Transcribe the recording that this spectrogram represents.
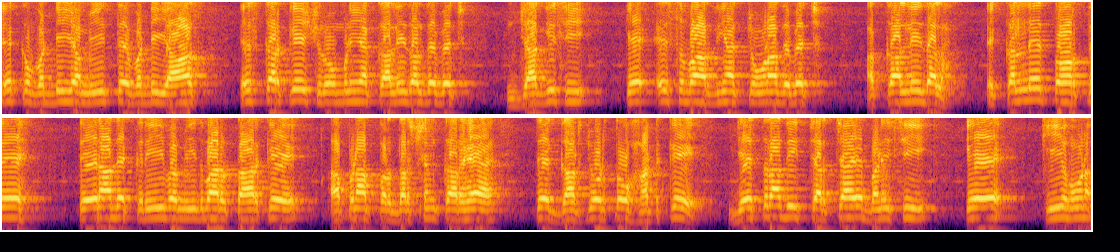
ਇੱਕ ਵੱਡੀ ਉਮੀਦ ਤੇ ਵੱਡੀ ਆਸ। ਇਸ ਕਰਕੇ ਸ਼੍ਰੋਮਣੀ ਅਕਾਲੀ ਦਲ ਦੇ ਵਿੱਚ ਜਾਗੀ ਸੀ ਕਿ ਇਸ ਵਾਰ ਦੀਆਂ ਚੋਣਾਂ ਦੇ ਵਿੱਚ ਅਕਾਲੀ ਦਲ ਇਕੱਲੇ ਤੌਰ ਤੇ 13 ਦੇ ਕਰੀਬ ਉਮੀਦਵਾਰ ਉਤਾਰ ਕੇ ਆਪਣਾ ਪ੍ਰਦਰਸ਼ਨ ਕਰ ਰਿਹਾ ਹੈ ਤੇ ਗੱਠਜੋੜ ਤੋਂ ਹਟ ਕੇ ਜਿਸ ਤਰ੍ਹਾਂ ਦੀ ਚਰਚਾ ਇਹ ਬਣੀ ਸੀ ਕਿ ਕੀ ਹੁਣ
